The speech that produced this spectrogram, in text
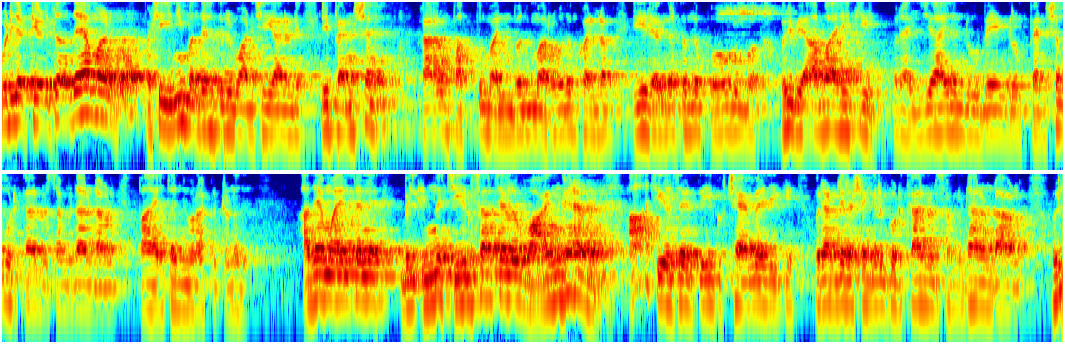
പൊടി തട്ടിയെടുത്തത് അദ്ദേഹമാണ്. പക്ഷേ ഇനിയും അദ്ദേഹത്തിന് ഒരുപാട് ചെയ്യാനുണ്ട്. ഈ പെൻഷൻ കാരണം പത്തും അൻപതും അറുപതും കൊല്ലം ഈ രംഗത്തുനിന്ന് പോകുമ്പോൾ ഒരു വ്യാപാരിക്ക് ഒരു അയ്യായിരം രൂപയെങ്കിലും പെൻഷൻ കൊടുക്കാനുള്ള സംവിധാനം ഉണ്ടാവണം. ഇപ്പോൾ ആയിരത്തഞ്ഞൂറാണ് കിട്ടുന്നത്. അതേമാതിരി തന്നെ ഇന്ന് ചികിത്സാ ചെലവ് ഭയങ്കരമാണ്. ആ ചികിത്സ ഈ ക്ഷേമനിധിക്ക് ഒരു രണ്ട് ലക്ഷമെങ്കിലും കൊടുക്കാനുള്ള സംവിധാനം ഉണ്ടാവണം. ഒരു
